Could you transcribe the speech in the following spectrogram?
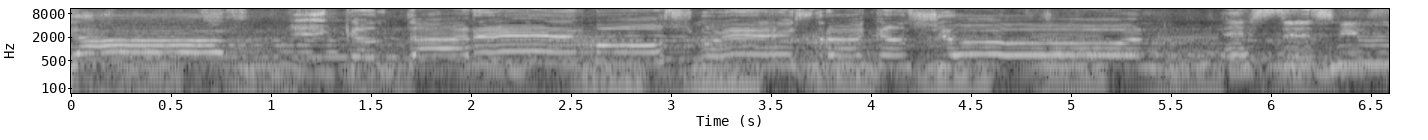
y cantaremos nuestra canción. Este es mi momento.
